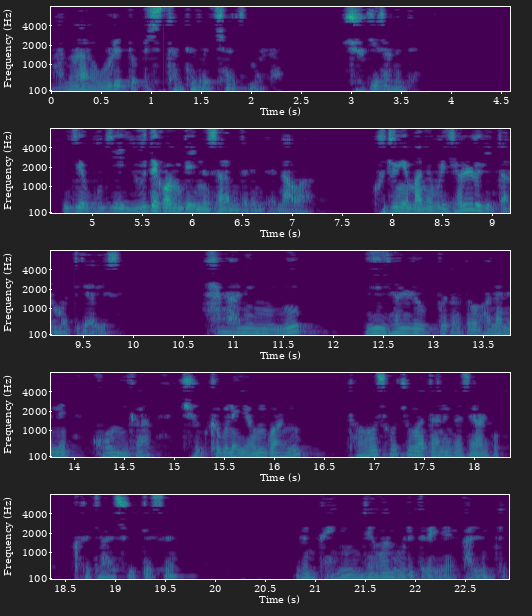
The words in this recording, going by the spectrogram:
아마 우리도 비슷한 태도를 취할지 몰라요. 죽이라는데 이게 우리의 유대 관계에 있는 사람들인데 나와 그 중에 만약 우리 혈육이 있다면 어떻게 하겠어요? 하나님이 이 혈육보다도 하나님의 공의가 주, 그분의 영광이 더 소중하다는 것을 알고 그렇게 할 수 있겠어요? 이런 굉장한 우리들에게 갈림길.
